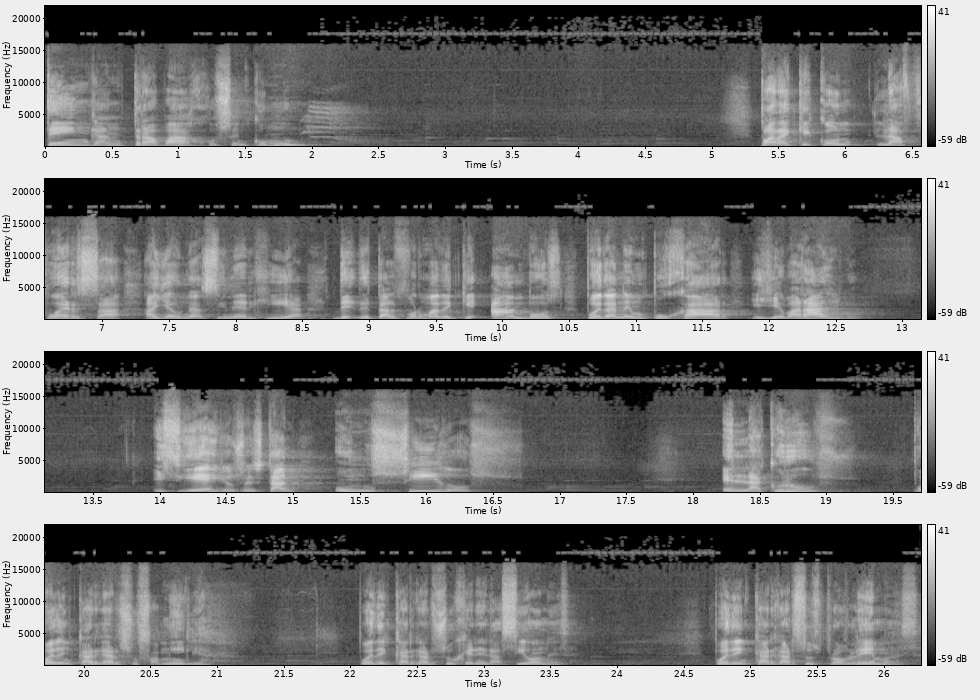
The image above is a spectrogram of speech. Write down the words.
tengan trabajos en común. para que con la fuerza haya una sinergia de, tal forma de que ambos puedan empujar y llevar algo. Y si ellos están uncidos en la cruz, pueden cargar su familia, pueden cargar sus generaciones, pueden cargar sus problemas,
